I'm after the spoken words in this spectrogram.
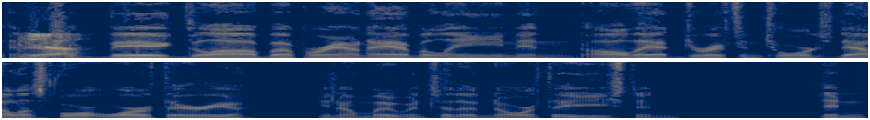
and there's a big glob up around Abilene and all that drifting towards Dallas Fort Worth area, you know, moving to the northeast. And then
